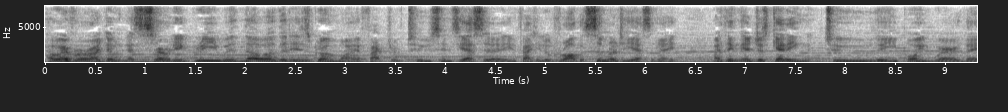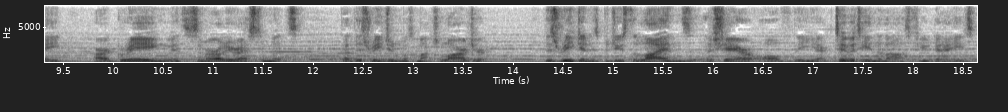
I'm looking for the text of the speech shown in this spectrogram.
However, I don't necessarily agree with NOAA that it has grown by a factor of two since yesterday. In fact, it looks rather similar to yesterday. I think they're just getting to the point where they are agreeing with some earlier estimates that this region was much larger. This region has produced the lion's share of the activity in the last few days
